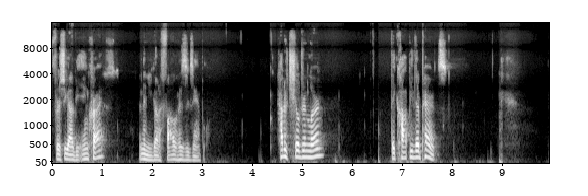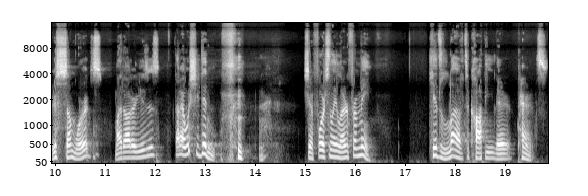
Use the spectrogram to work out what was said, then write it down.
First, you got to be in Christ, and then you got to follow his example. How do children learn? They copy their parents. There's some words my daughter uses that I wish she didn't. she unfortunately learned from me. Kids love to copy their parents.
